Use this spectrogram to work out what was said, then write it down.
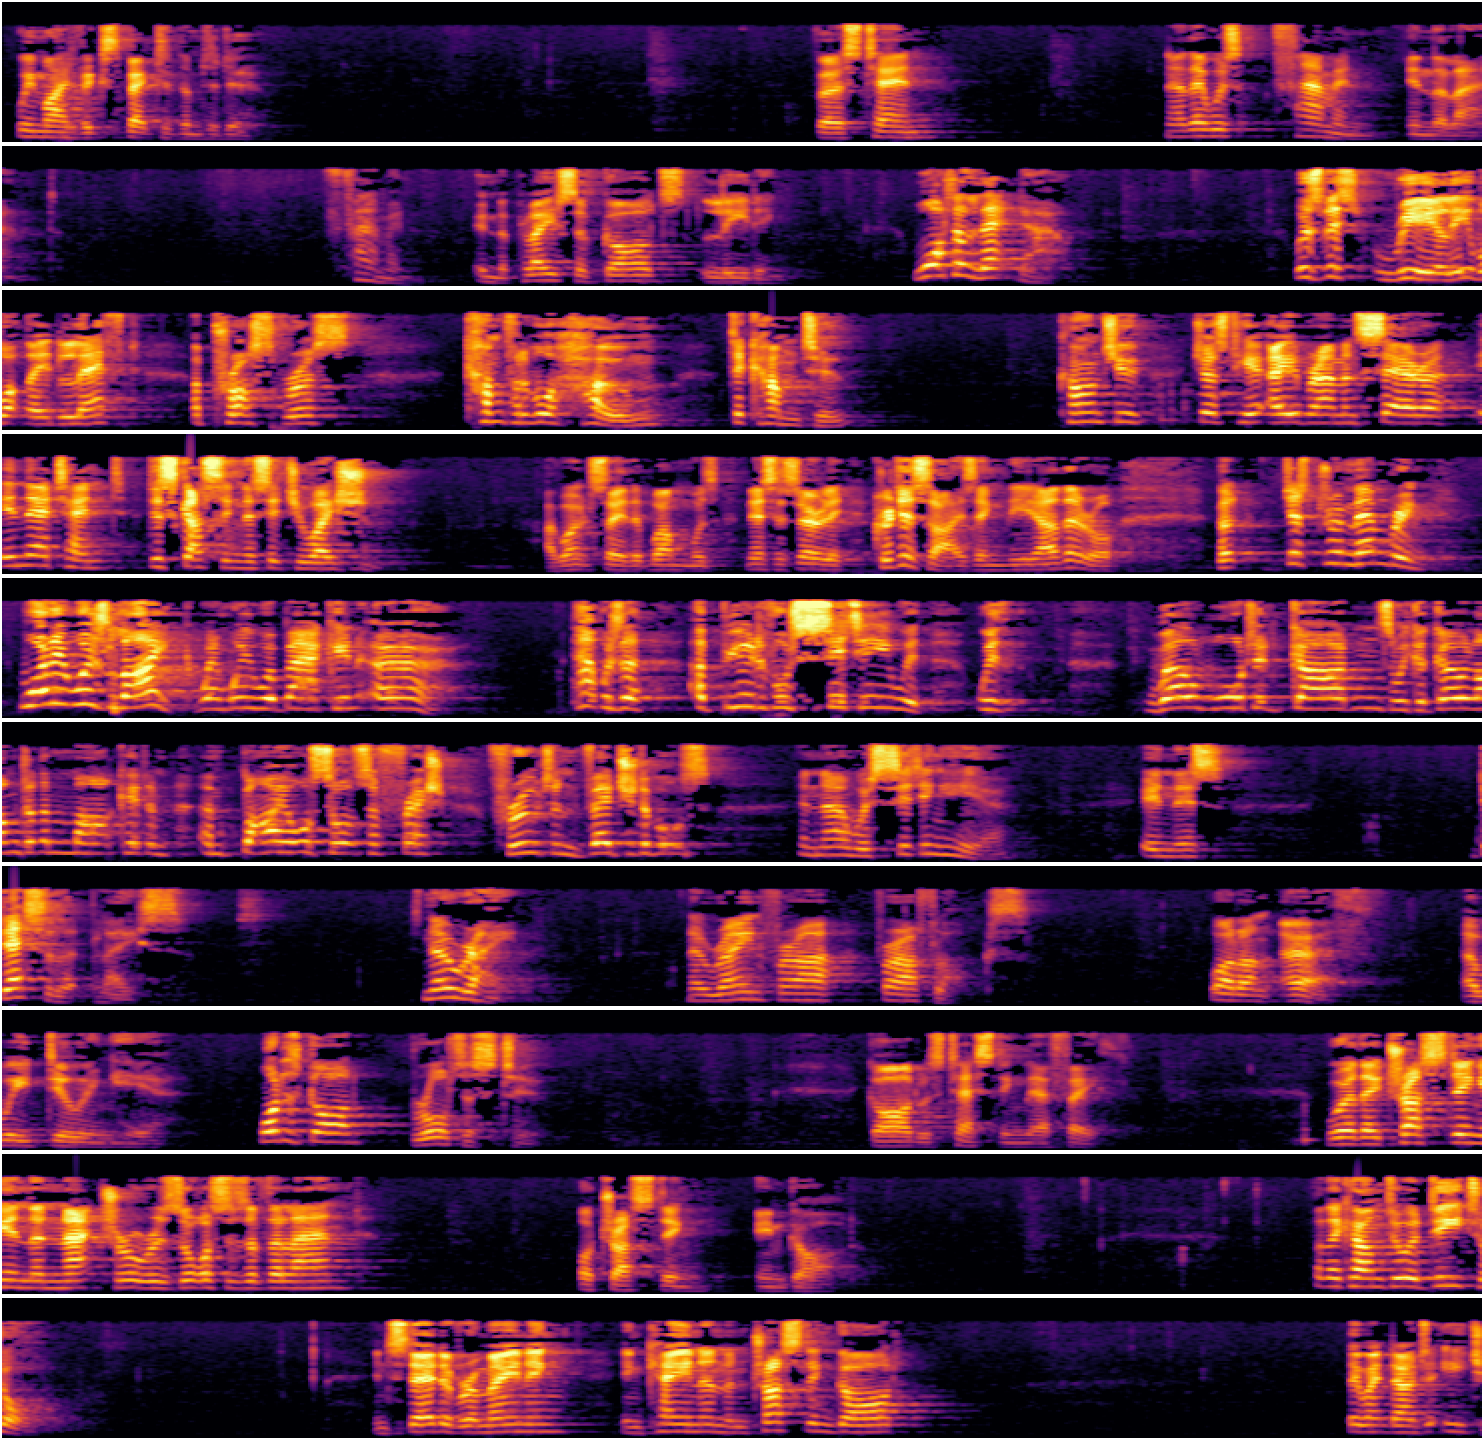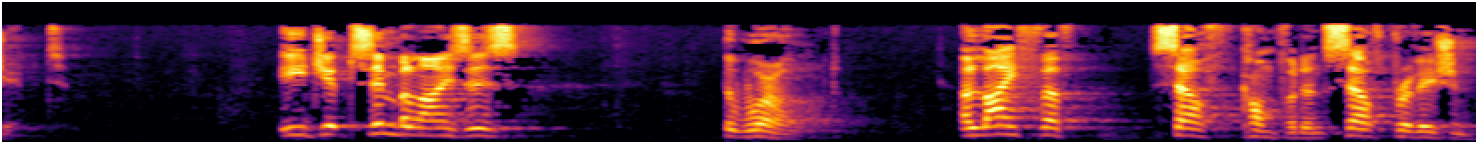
we might have expected them to do. Verse 10 Now there was famine in the land. Famine in the place of God's leading. What a letdown. Was this really what they'd left a prosperous, comfortable home to come to? Can't you just hear Abraham and Sarah in their tent discussing the situation? I won't say that one was necessarily criticizing the other, or, but just remembering what it was like when we were back in Ur. That was a, a beautiful city with, with well watered gardens. We could go along to the market and, and buy all sorts of fresh fruit and vegetables. And now we're sitting here in this desolate place. There's no rain. No rain for our, for our flocks. What on earth are we doing here? What has God brought us to? God was testing their faith. Were they trusting in the natural resources of the land or trusting in God? But they come to a detour. Instead of remaining in Canaan and trusting God, they went down to Egypt. Egypt symbolizes the world, a life of self confidence, self provision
